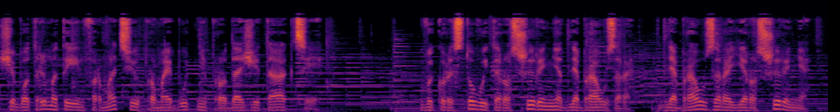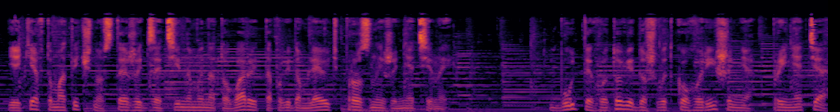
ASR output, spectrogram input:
щоб отримати інформацію про майбутні продажі та акції. Використовуйте розширення для браузера. Для браузера є розширення, які автоматично стежать за цінами на товари та повідомляють про зниження ціни. Будьте готові до швидкого рішення, прийняття.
